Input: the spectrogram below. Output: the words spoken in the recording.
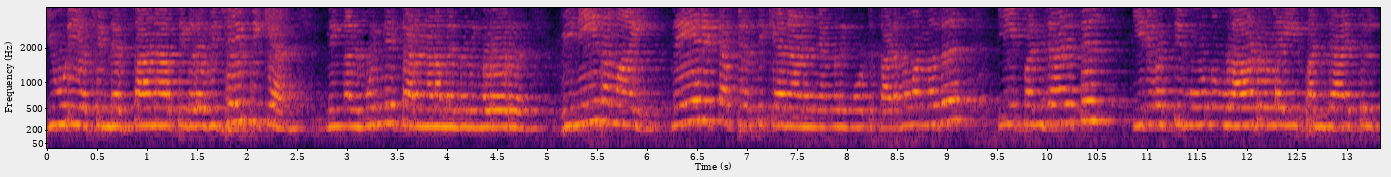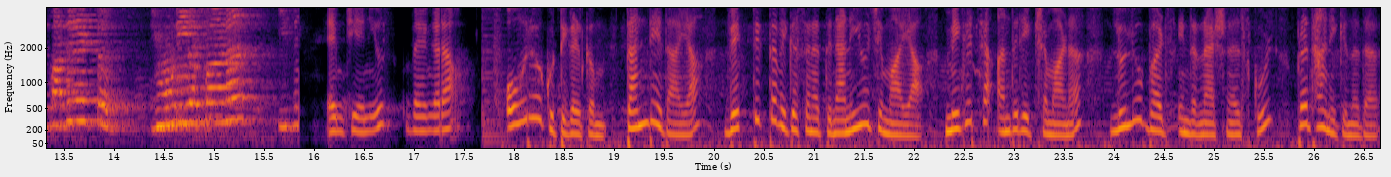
യു ഡി എഫിന്റെ സ്ഥാനാർത്ഥികളെ വിജയിപ്പിക്കാൻ നിങ്ങൾ മുന്നിട്ടിറങ്ങണമെന്ന് നിങ്ങളോട് വിനീതമായി നേരിട്ട് അഭ്യർത്ഥിക്കാനാണ് ഞങ്ങൾ ഇങ്ങോട്ട് കടന്നു വന്നത്. ഈ പഞ്ചായത്തിൽ ഇരുപത്തിമൂന്ന് വാർഡുള്ള ഈ പഞ്ചായത്തിൽ പതിനെട്ടും യു ഡി എഫ് ആണ് എം ടി ന്യൂസ് വേങ്ങര ഓരോ കുട്ടികൾക്കും തന്റേതായ വ്യക്തിത്വ വികസനത്തിന് അനുയോജ്യമായ മികച്ച അന്തരീക്ഷമാണ് ലുലു ബർഡ്സ് ഇന്റർനാഷണൽ സ്കൂൾ പ്രധാനിക്കുന്നത്.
